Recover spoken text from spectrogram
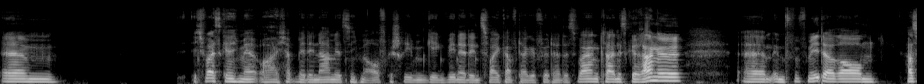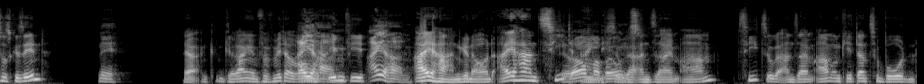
ähm, ich weiß gar nicht mehr, oh, ich habe mir den Namen jetzt nicht mehr aufgeschrieben, gegen wen er den Zweikampf da geführt hat. Es war ein kleines Gerangel ähm, im 5-Meter-Raum. Hast du es gesehen? Nee. Ja, Gerangel im 5-Meter-Raum. Eihahn. Irgendwie, Eihahn. Eihahn, genau. Und Eihahn zieht eigentlich sogar an seinem Arm. Zieht sogar an seinem Arm und geht dann zu Boden.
